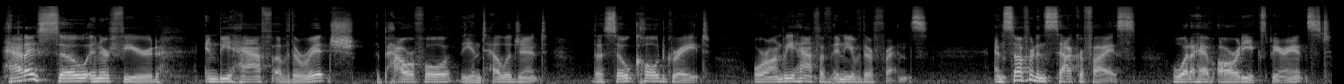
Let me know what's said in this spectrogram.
Had I so interfered in behalf of the rich, the powerful, the intelligent, the so called great, or on behalf of any of their friends, and suffered in sacrifice what I have already experienced,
